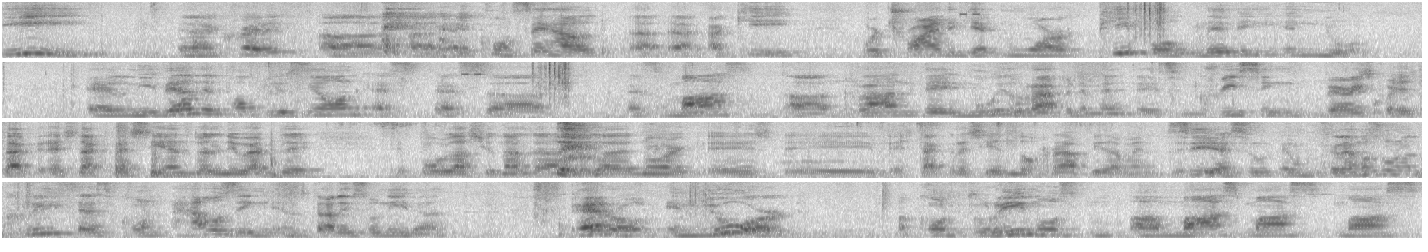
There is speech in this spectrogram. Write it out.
Y, and I credit uh, uh, el concejal uh, uh, aquí, we're trying to get more people living in Newark. El nivel de población es, es, uh, es más uh, grande muy rápidamente. It's increasing very quickly. Está, está creciendo, el nivel de, de poblacional de la ciudad de Newark es, eh, está creciendo rápidamente. Sí, es un- tenemos una crisis con housing en Estados Unidos, pero en Newark uh, construimos uh, más, más, más,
